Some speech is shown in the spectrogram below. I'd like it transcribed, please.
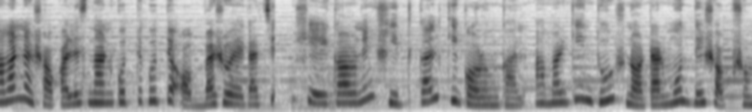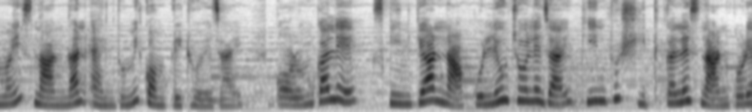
আমার না সকালে স্নান করতে করতে অভ্যাস হয়ে গেছে, সেই কারণে শীতকাল কি গরমকাল, আমার কিন্তু নটার মধ্যে সবসময়ই স্নান দান একদমই কমপ্লিট হয়ে যায়। গরমকালে স্কিন কেয়ার না করলেও চলে যায়, কিন্তু শীতকালে স্নান করে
